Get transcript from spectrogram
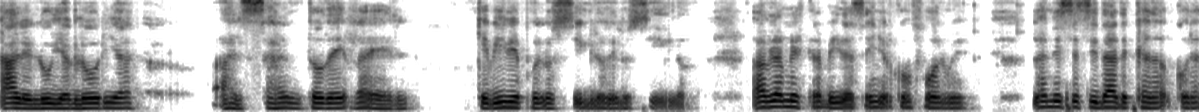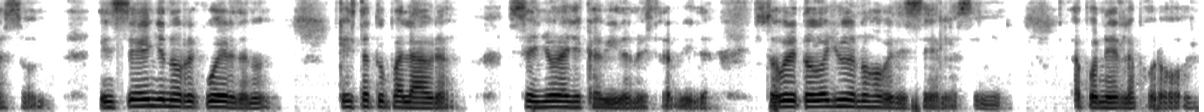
Aleluya, gloria al Santo de Israel, que vive por los siglos de los siglos. Habla nuestra vida, Señor, conforme la necesidad de cada corazón. Enséñanos, recuérdanos que esta tu palabra, Señor, haya cabida en nuestra vida. Sobre todo, ayúdanos a obedecerla, Señor, a ponerla por obra.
